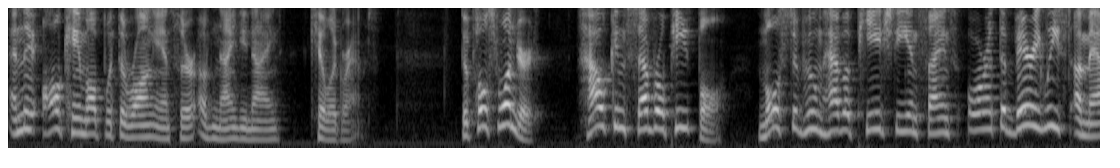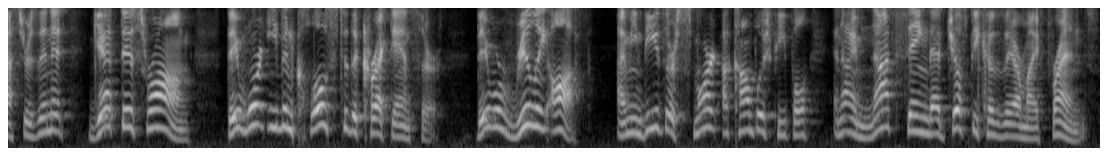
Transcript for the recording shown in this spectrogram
and they all came up with the wrong answer of 99 kilograms. The post wondered how can several people, most of whom have a PhD in science or at the very least a master's in it, get this wrong? They weren't even close to the correct answer. They were really off. I mean, these are smart, accomplished people, and I'm not saying that just because they are my friends.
